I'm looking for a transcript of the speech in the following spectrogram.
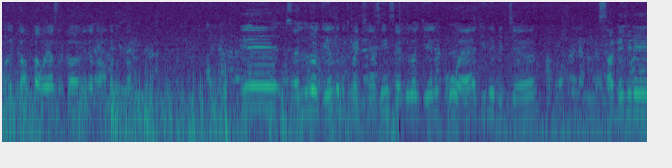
ਹੁਣ ਇੱਕ ਹਫ਼ਤਾ ਹੋਇਆ ਸਰਕਾਰ ਨੇ ਇਹਦਾ ਨਾਮ ਬਦਲਤਾ ਇਹ ਸੈਲੂਲਰ ਜੇਲ੍ਹ ਦੇ ਵਿੱਚ ਬੈਠੀਆਂ ਸੀ। ਸੈਲੂਲਰ ਜੇਲ੍ਹ ਉਹ ਹੈ ਜਿਹਦੇ ਵਿੱਚ ਸਾਡੇ ਜਿਹੜੇ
